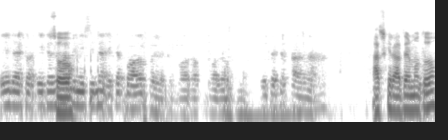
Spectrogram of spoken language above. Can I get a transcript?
এই দেখো এটা নিছি না এটা বরফ হয়ে গেছে বরফ বরফ। এটা একটা আজকে রাতের মতো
